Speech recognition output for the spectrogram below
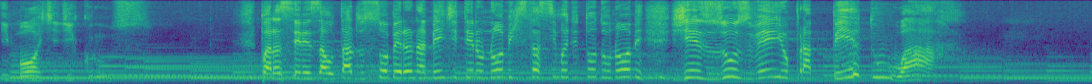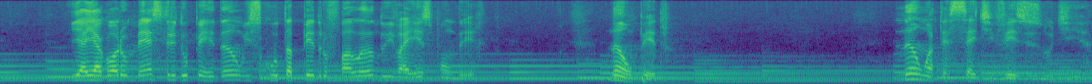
e morte de cruz, para ser exaltado soberanamente e ter um nome que está acima de todo nome. Jesus veio para perdoar. E aí agora o mestre do perdão escuta Pedro falando e vai responder. Não, Pedro. Não até sete vezes no dia,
